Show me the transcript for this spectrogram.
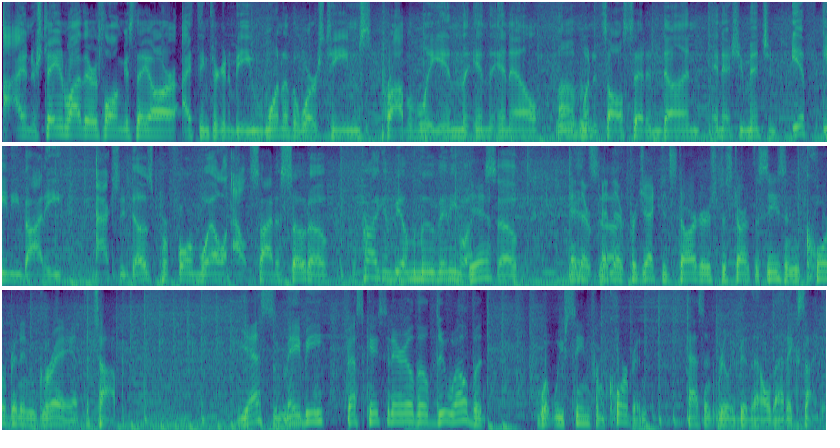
I understand why they're as long as they are. I think they're going to be one of the worst teams probably in the in the NL um, mm-hmm. when it's all said and done. And as you mentioned, if anybody actually does perform well outside of Soto, they're probably going to be on the move anyway. Yeah. So and their, uh, and their projected starters to start the season, Corbin and Gray at the top. Yes, maybe best case scenario they'll do well, but what we've seen from Corbin hasn't really been all that exciting.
